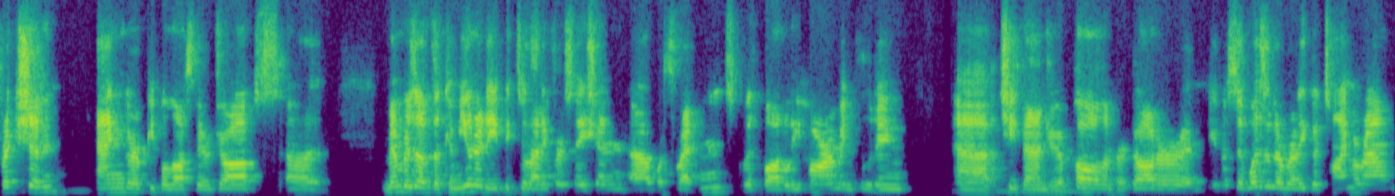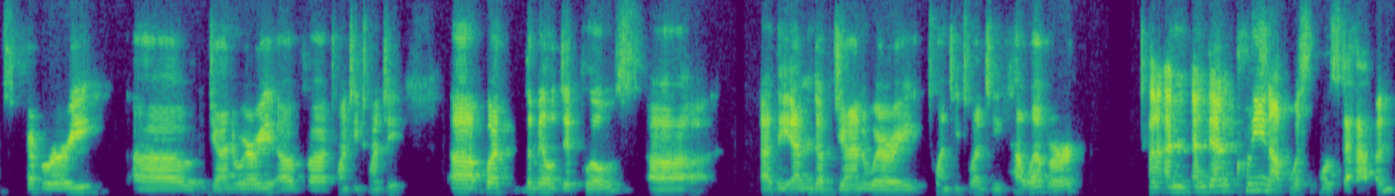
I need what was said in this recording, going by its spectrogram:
friction, anger, people lost their jobs. Uh, Members of the community, Pictou Landing First Nation, uh, were threatened with bodily harm, including uh, Chief Andrea Paul and her daughter. And, you know, so it wasn't a really good time around February, uh, January of 2020. Uh, but the mill did close uh, at the end of January 2020. However, and, and, and then cleanup was supposed to happen.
